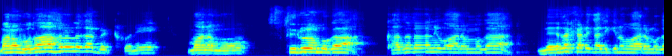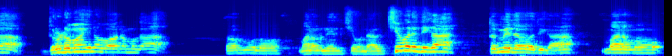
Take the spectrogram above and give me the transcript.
మనం ఉదాహరణలుగా పెట్టుకొని మనము స్థిరముగా కదలని వారముగా నిలకడగలిగిన వారముగా దృఢమైన వారముగా ప్రభువులో మనం నిలిచి ఉండాలి. చివరిదిగా తొమ్మిదవదిగా మనము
